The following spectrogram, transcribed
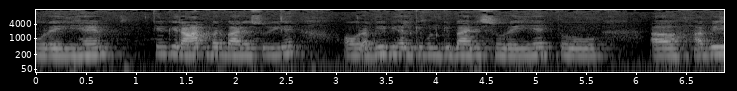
हो रही है, क्योंकि रात भर बारिश हुई है और अभी भी हल्की फुल्की बारिश हो रही है। तो अभी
